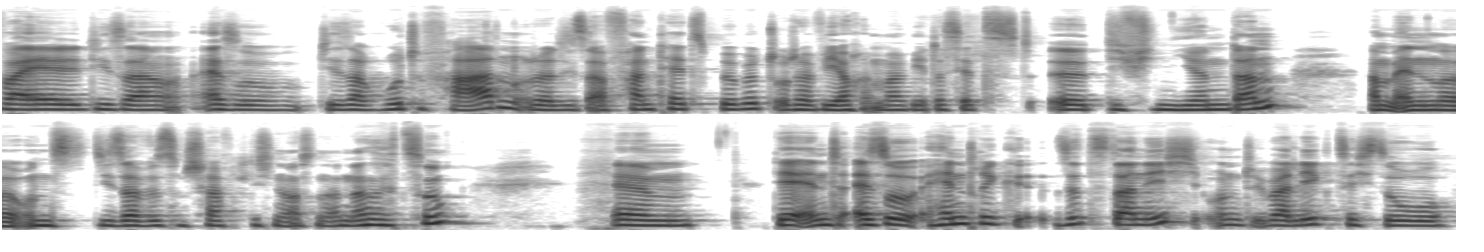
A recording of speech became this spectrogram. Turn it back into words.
weil dieser, also dieser rote Faden oder dieser Funtail-Spirit oder wie auch immer wir das jetzt äh, definieren dann am Ende uns dieser wissenschaftlichen Auseinandersetzung, ähm, der, Ent also Hendrik sitzt da nicht und überlegt sich so,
